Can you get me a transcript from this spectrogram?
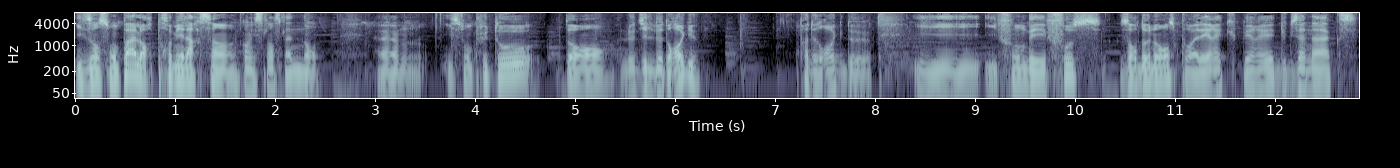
ils en sont pas à leur premier larcin hein, quand ils se lancent là-dedans. Euh, ils sont plutôt dans le deal de drogue. Enfin de drogue de... Ils, ils font des fausses ordonnances pour aller récupérer du Xanax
